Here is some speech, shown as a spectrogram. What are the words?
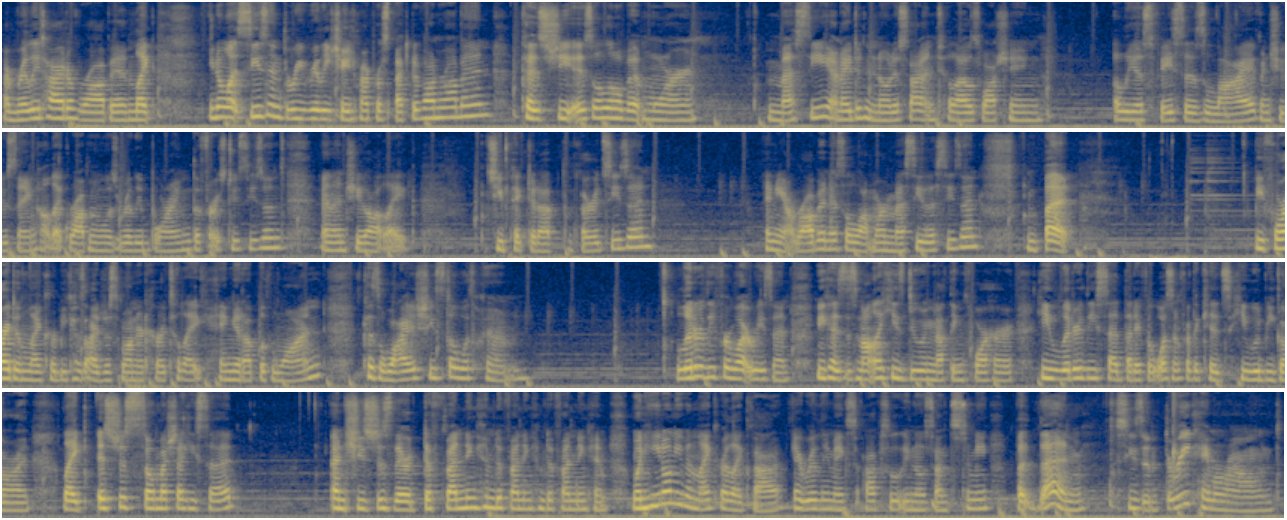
I'm really tired of Robyn. Like you know what? Season 3 really changed my perspective on Robyn cuz she is a little bit more messy and I didn't notice that until I was watching Aaliyah's Faces live and she was saying how like Robyn was really boring the first two seasons and then she got like she picked it up the third season. And yeah, Robyn is a lot more messy this season. But before I didn't like her because I just wanted her to like hang it up with Juan. Because why is she still with him? Literally, for what reason? Because it's not like he's doing nothing for her. He literally said that if it wasn't for the kids, he would be gone. Like, it's just so much that he said. And she's just there defending him, defending him, defending him. When he don't even like her like that, it really makes absolutely no sense to me. But then season three came around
